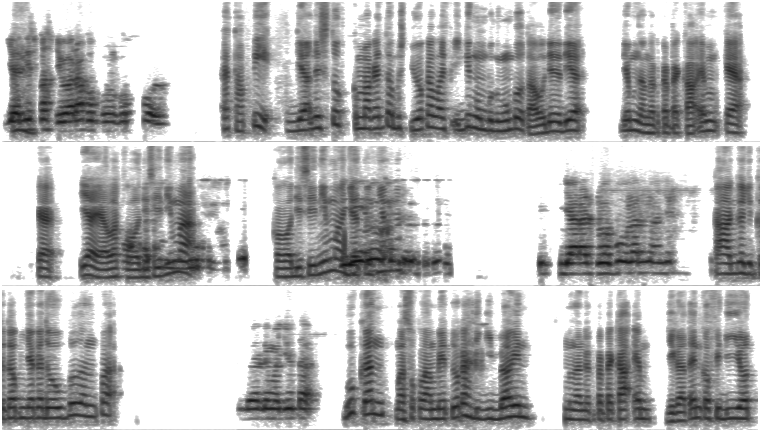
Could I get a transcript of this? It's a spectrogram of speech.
Giannis pas juara kumpul-kumpul. Eh tapi Giannis tuh kemarin tuh habis juara live IG ngumpul-ngumpul tahu dia dia dia melanggar PPKM kayak kayak ya ya lah kalau di sini mah kalau di sini mah Iya, jatuhnya di penjara dua bulan anjir kagak kagak penjara dua bulan pak bayar lima juta bukan masuk lambe turah digibahin melanggar PPKM dikatain covidiot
